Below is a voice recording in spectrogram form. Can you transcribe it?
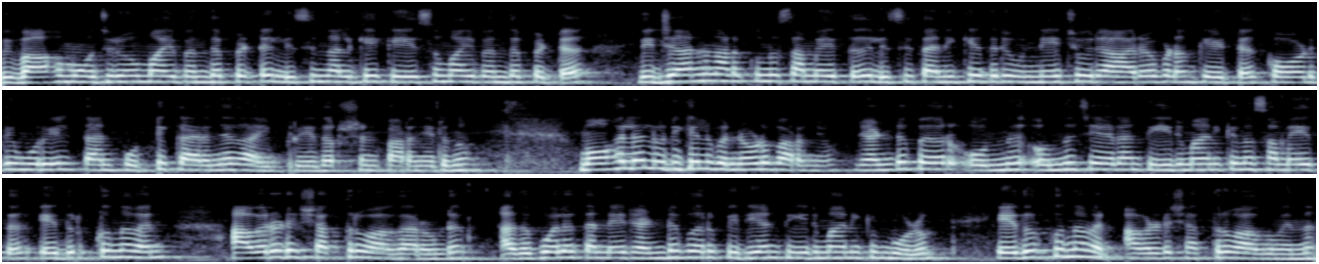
വിവാഹമോചനവുമായി ബന്ധപ്പെട്ട് ലിസി നൽകിയ കേസുമായി ബന്ധപ്പെട്ട് വിചാരണ നടക്കുന്ന സമയത്ത് ലിസി തനിക്കെതിരെ ഉന്നയിച്ച ഒരു ആരോപണം കേട്ട് കോടതി മുറിയിൽ താൻ പൊട്ടിക്കരഞ്ഞതായും പ്രിയദർശൻ പറഞ്ഞിരുന്നു. മോഹൻലാൽ ഒരിക്കൽ എന്നോട് പറഞ്ഞു രണ്ടു പേർ ഒന്ന് ഒന്ന് ചേരാൻ തീരുമാനിക്കുന്ന സമയത്ത് എതിർക്കുന്നവൻ അവരുടെ ശത്രുവാകാറുണ്ട്. അതുപോലെ തന്നെ രണ്ടു പേർ പിരിയാൻ തീരുമാനിക്കുമ്പോഴും എതിർക്കുന്നവൻ അവരുടെ ശത്രുവാകുമെന്ന്.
